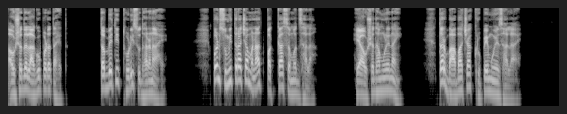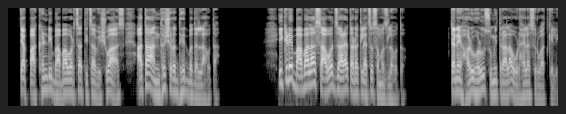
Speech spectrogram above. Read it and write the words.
औषधं लागू पडत आहेत. तब्येतीत थोडी सुधारणा आहे. पण सुमित्राच्या मनात पक्का समज झाला. हे औषधामुळे नाही तर बाबाच्या कृपेमुळे झालाय. त्या पाखंडी बाबावरचा तिचा विश्वास आता अंधश्रद्धेत बदलला होता. इकडे बाबाला सावध जाळ्यात अडकल्याचं समजलं होतं. त्याने हळूहळू सुमित्राला ओढायला सुरुवात केली.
